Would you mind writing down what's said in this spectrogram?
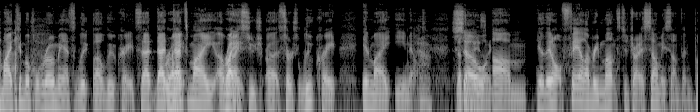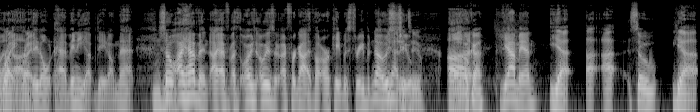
My Chemical Romance loot, uh, loot crates. That that Right. that's my uh, when I search, uh, search loot crate in my emails. That's so um, you know they don't fail every month to try to sell me something, but Right, uh, right. Mm-hmm. they don't have any update on that. So I haven't. I, I've, I've always, always I forgot. I thought arcade was three, but no, it was Yeah, I two. Did too. Uh, okay. Yeah, man. Yeah. I, I so yeah.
